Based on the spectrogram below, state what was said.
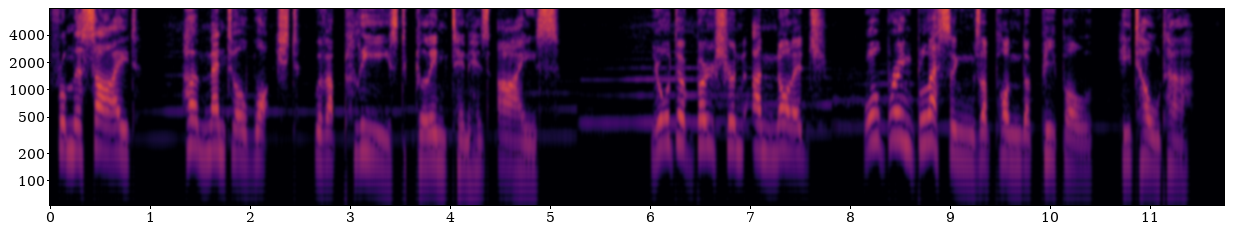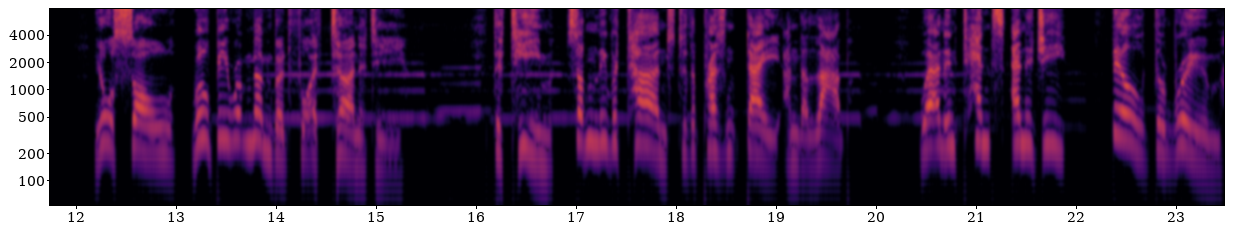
From the side, her mentor watched with a pleased glint in his eyes. Your devotion and knowledge will bring blessings upon the people, he told her. Your soul will be remembered for eternity. The team suddenly returned to the present day and the lab, where an intense energy filled the room.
